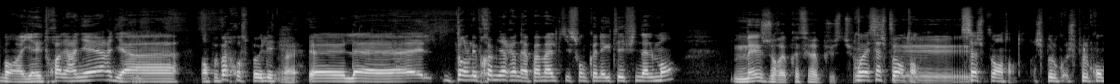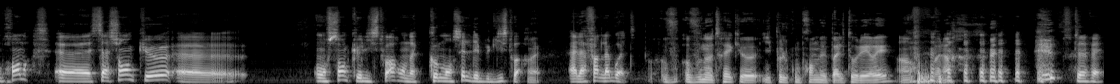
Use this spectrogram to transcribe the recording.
bon, il y a les trois dernières, il y a, on peut pas trop spoiler. Ouais. Euh, la... Dans les premières, il y en a pas mal qui sont connectés finalement mais j'aurais préféré plus. Tu vois. Ouais, ça je peux entendre. Ça je peux entendre. Je peux le, je peux le comprendre, euh, sachant que euh, on sent que l'histoire, on a commencé le début de l'histoire. Ouais. À la fin de la boîte. Vous, vous noterez qu'il peut le comprendre mais pas le tolérer. Hein, voilà. Tout à fait.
